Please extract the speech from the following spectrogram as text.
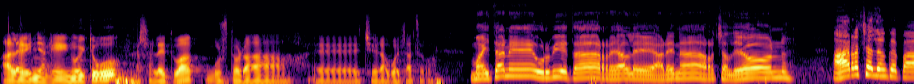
aleginak egingo ditugu, saletuak gustora e, etxera bueltatzeko. Maitane, Urbi eta Reale Arena, Arratxaldeon. Arratxaldeon, kepa.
